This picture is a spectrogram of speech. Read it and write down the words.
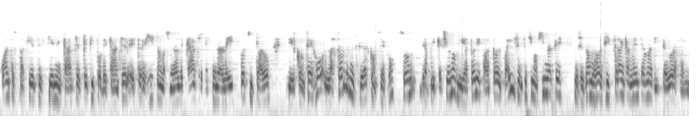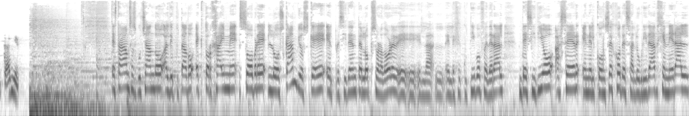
cuántos pacientes tienen cáncer, qué tipo de cáncer. Este registro nacional de cáncer que está en la ley fue quitado y el Consejo, las órdenes que da el Consejo son de aplicación obligatoria para todo el país. Entonces imagínate, pues estamos ahora sí francamente en una dictadura sanitaria. Estábamos escuchando al diputado Héctor Jaime sobre los cambios que el presidente López Obrador, eh, eh, el Ejecutivo Federal, decidió hacer en el Consejo de Salubridad General.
